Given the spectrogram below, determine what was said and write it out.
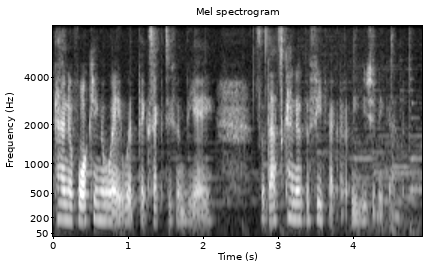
kind of walking away with the executive MBA. So that's kind of the feedback that we usually get.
